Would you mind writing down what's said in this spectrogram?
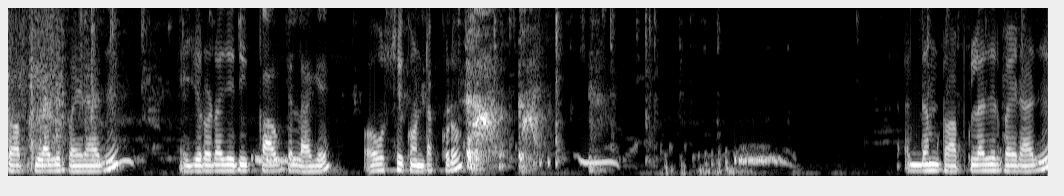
টপ ক্লাসের পায়রা আছে। এই জোড়াটা যদি কাউকে লাগে, অবশ্যই কন্ট্যাক্ট করো। একদম টপ ক্লাসের পায়রা আছে।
